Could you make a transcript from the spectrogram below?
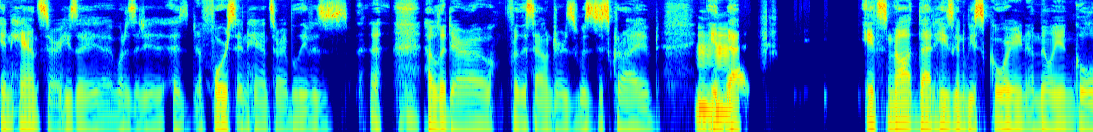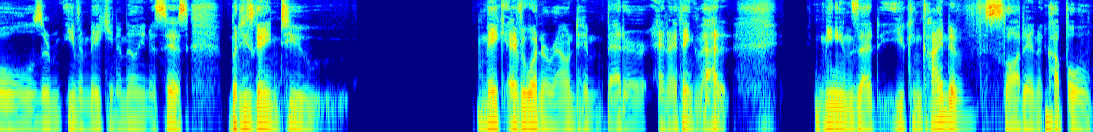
enhancer. He's a uh, what is it? A, a force enhancer I believe is how Lodeiro for the Sounders was described mm-hmm. in that it's not that he's going to be scoring a million goals or even making a million assists but he's going to make everyone around him better and I think that means that you can kind of slot in a couple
